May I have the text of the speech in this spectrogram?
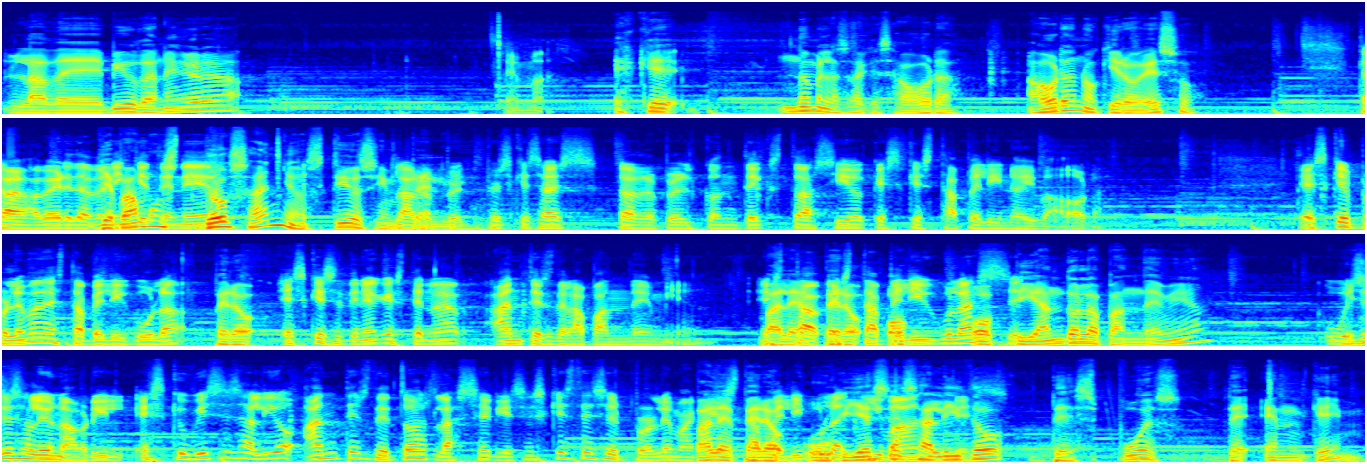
la de Viuda Negra Sin más. es que no me la saques ahora. Ahora no quiero eso. Claro, a ver, hay Llevamos que tener... dos años, tío, sin Claro, peli. pero, pero es que sabes, claro, pero el contexto ha sido que es que esta peli no iba ahora. Es que el problema de esta película Pero es que se tenía que estrenar antes de la pandemia. Vale, esta, pero esta ob- película se- obviando la pandemia, hubiese salido en abril. Es que hubiese salido antes de todas las series. Es que este es el problema. que vale, esta pero película hubiese iba antes. salido después de Endgame.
